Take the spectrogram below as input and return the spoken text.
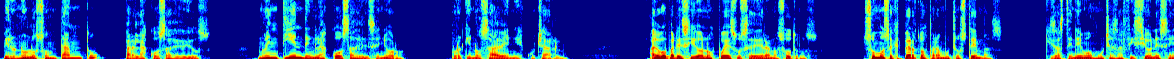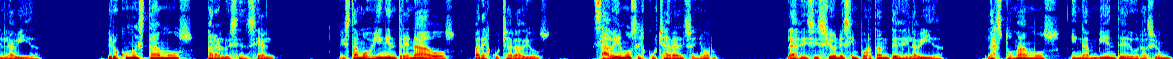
pero no lo son tanto para las cosas de Dios. No entienden las cosas del Señor porque no saben escucharlo. Algo parecido nos puede suceder a nosotros. Somos expertos para muchos temas, quizás tenemos muchas aficiones en la vida, pero ¿cómo estamos para lo esencial? ¿Estamos bien entrenados para escuchar a Dios? ¿Sabemos escuchar al Señor? Las decisiones importantes de la vida, ¿las tomamos en ambiente de oración?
